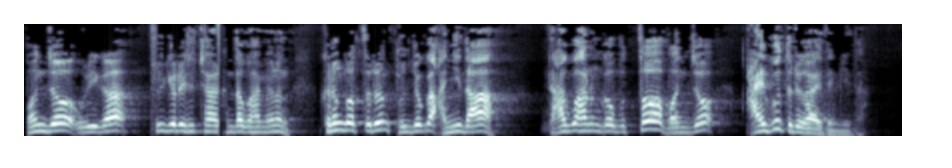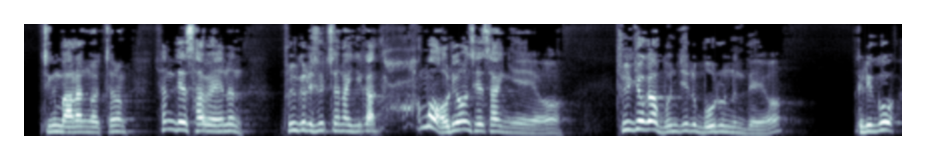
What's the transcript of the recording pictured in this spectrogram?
먼저 우리가 불교를 실천한다고 하면은 그런 것들은 불교가 아니다 라고 하는 것부터 먼저 알고 들어가야 됩니다. 지금 말한 것처럼 현대 사회에는 불교를 실천하기가 너무 어려운 세상이에요. 불교가 뭔지를 모르는데요. 그리고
